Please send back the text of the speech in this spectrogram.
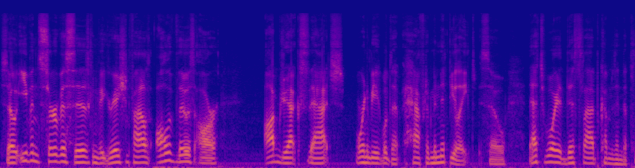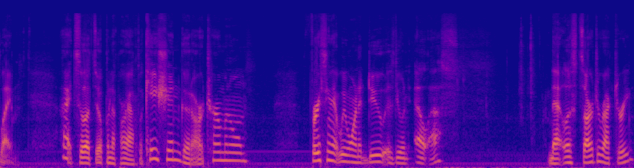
So even services, configuration files, all of those are objects that we're going to be able to have to manipulate. So that's where this lab comes into play. Alright, so let's open up our application, go to our terminal. First thing that we want to do is do an ls. That lists our directory.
